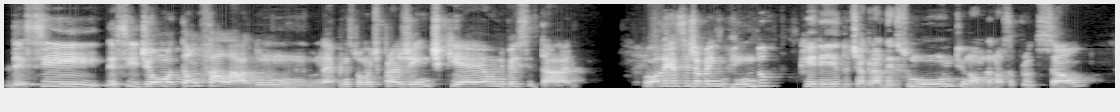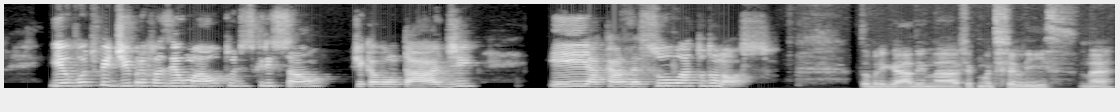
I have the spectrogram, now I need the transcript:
desse, desse idioma tão falado no mundo, né? principalmente para gente que é universitário. Olha, seja bem-vindo, querido, te agradeço muito em nome da nossa produção. E eu vou te pedir para fazer uma autodescrição, fica à vontade, e a casa é sua, tudo nosso. Muito obrigado, Iná. Fico muito feliz, né?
